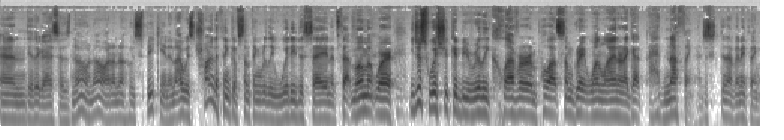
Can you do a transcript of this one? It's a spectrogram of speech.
And the other guy says, No, no, I don't know who's speaking. And I was trying to think of something really witty to say, and it's that moment where you just wish you could be really clever and pull out some great one liner, and I, got, I had nothing. I just didn't have anything.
